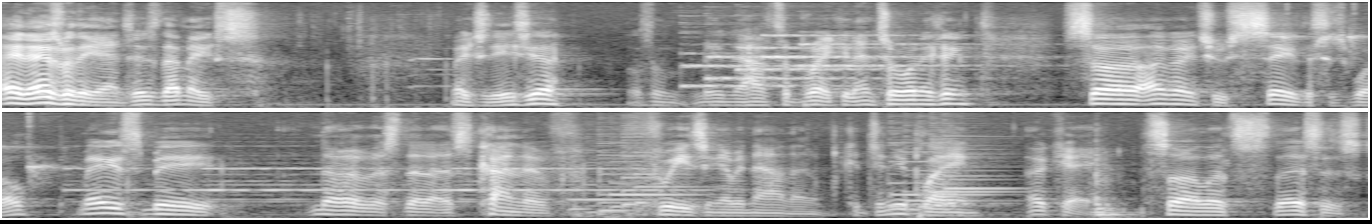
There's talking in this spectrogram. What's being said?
Hey, there's where the ant is. That makes makes it easier. Doesn't mean I have to break it into or anything. So I'm going to save this as well. Makes me nervous that it's kind of freezing every now and then. Continue playing. Okay. So let's. This is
